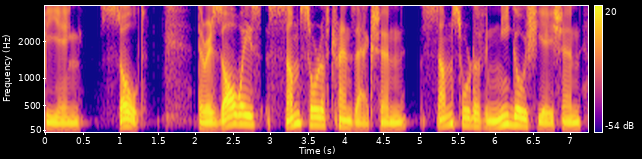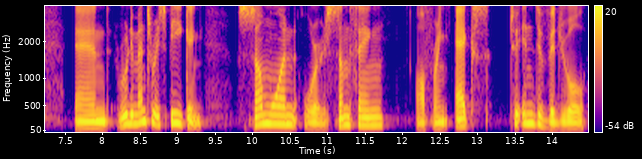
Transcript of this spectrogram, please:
being sold. There is always some sort of transaction, some sort of negotiation, and rudimentary speaking, someone or something offering X to individual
